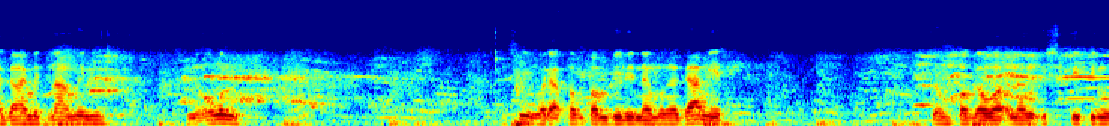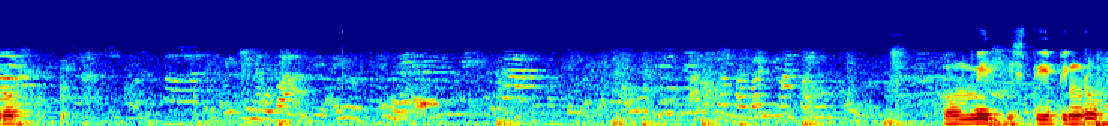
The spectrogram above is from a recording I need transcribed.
ginagamit namin noon. Kasi wala pang pambili ng mga gamit. Ito paggawa ng stepping rope. Homemade stepping rope.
